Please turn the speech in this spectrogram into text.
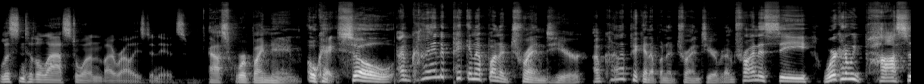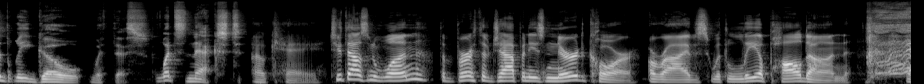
Listen to the last one by Rallizes Dénudés. Ask for it by name. Okay, so I'm kind of picking up on a trend here. I'm kind of picking up on a trend here, but I'm trying to see where can we possibly go with this? What's next? Okay. 2001, the birth of Japanese nerdcore arrives with Leopardon. A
